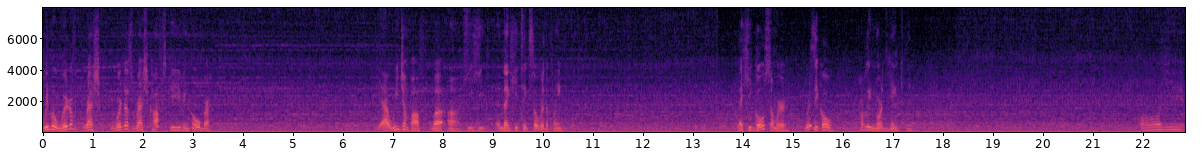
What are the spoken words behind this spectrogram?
Wait, but where does Rash? Where does Rashkovsky even go, bruh? Yeah, we jump off, but uh, he he, and then he takes over the plane. Like he goes somewhere. Where does he go? Probably North Yankton. Oh yeah.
